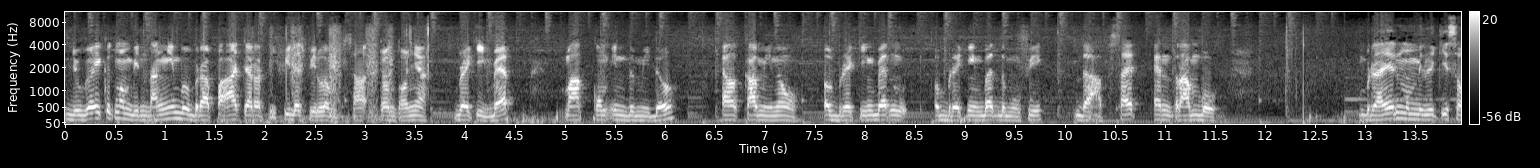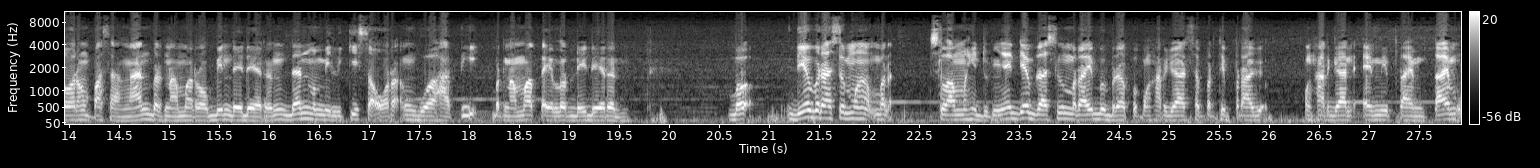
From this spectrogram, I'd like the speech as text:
juga ikut membintangi beberapa acara TV dan film. Contohnya, Breaking Bad, Malcolm in the Middle, El Camino, A Breaking Bad, A Breaking Bad the movie, The Upside, and Rambo. Brian memiliki seorang pasangan bernama Robin Dederen dan memiliki seorang buah hati bernama Taylor Dederen. Dia berhasil selama hidupnya dia berhasil meraih beberapa penghargaan seperti penghargaan Emmy Prime Time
